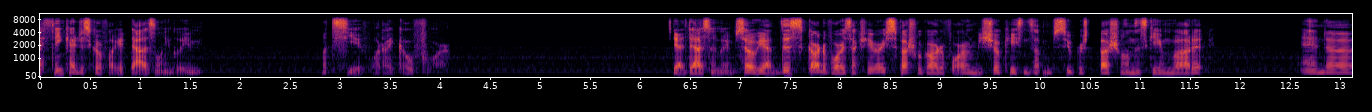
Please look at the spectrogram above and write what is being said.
I think I just go for like a Dazzling Gleam. Let's see what I go for. Yeah, Dazzling Gleam. So yeah, this Gardevoir is actually a very special Gardevoir. I'm going to be showcasing something super special in this game about it. And, uh,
